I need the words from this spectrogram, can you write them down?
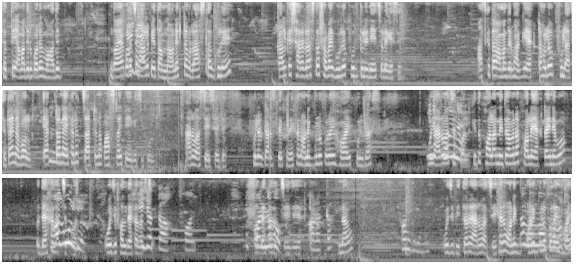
সত্যি আমাদের উপরে মহাদেব দয়া করেছে নাহলে পেতাম না। অনেকটা রাস্তা ঘুরে কালকে সারা রাস্তা সবাই ঘুরে ফুল তুলে নিয়ে চলে গেছে। আজকে তাও আমাদের ভাগ্যে একটা হলেও ফুল আছে তাই না বল? একটা না এখানে চারটে না পাঁচটাই পেয়ে গেছি ফুল। আরও আছে এই সাইডে ফুলের গাছ দেখুন এখানে অনেকগুলো করেই হয় ফুল গাছ। ওই আরও আছে ফল কিন্তু ফল আর নিতে হবে না ফলে একটাই নেব। ওই দেখা যাচ্ছে ওই ফল। যে। ওই যে ফল দেখা যাচ্ছে। ফল। এই ফল ফল দেখা যাচ্ছে এই যে নাও। ওই যে ভিতরে আরও আছে এখানে অনেক অনেকগুলো করে হয়।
